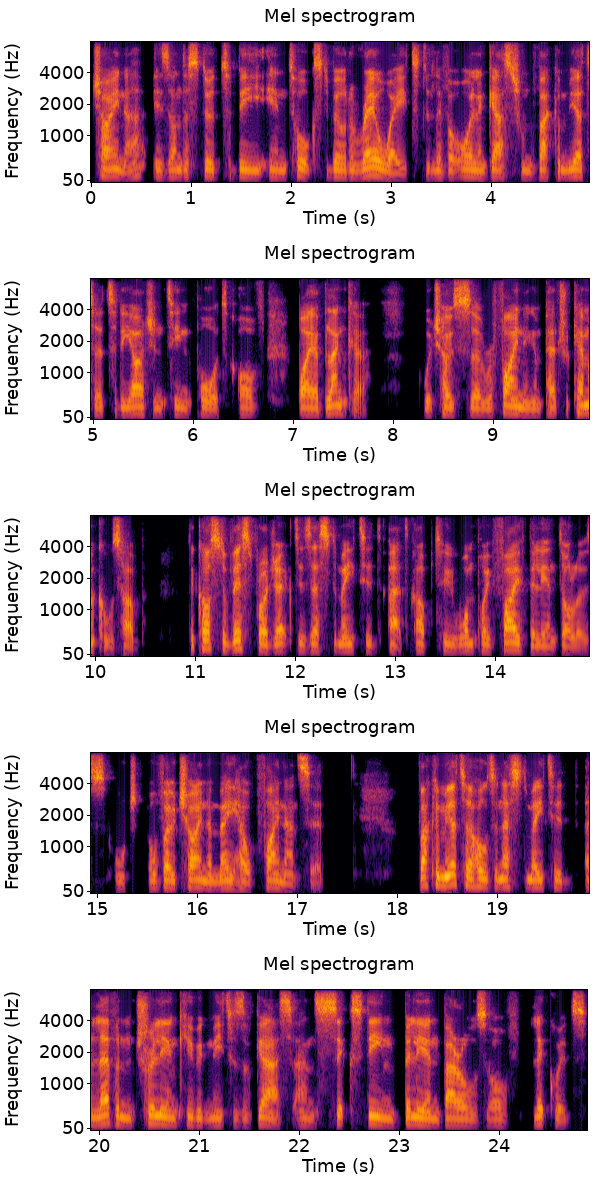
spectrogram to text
China is understood to be in talks to build a railway to deliver oil and gas from Vaca Muerta to the Argentine port of Bahia Blanca, which hosts a refining and petrochemicals hub. The cost of this project is estimated at up to $1.5 billion, although China may help finance it. Vaca Muerta holds an estimated 11 trillion cubic meters of gas and 16 billion barrels of liquids,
